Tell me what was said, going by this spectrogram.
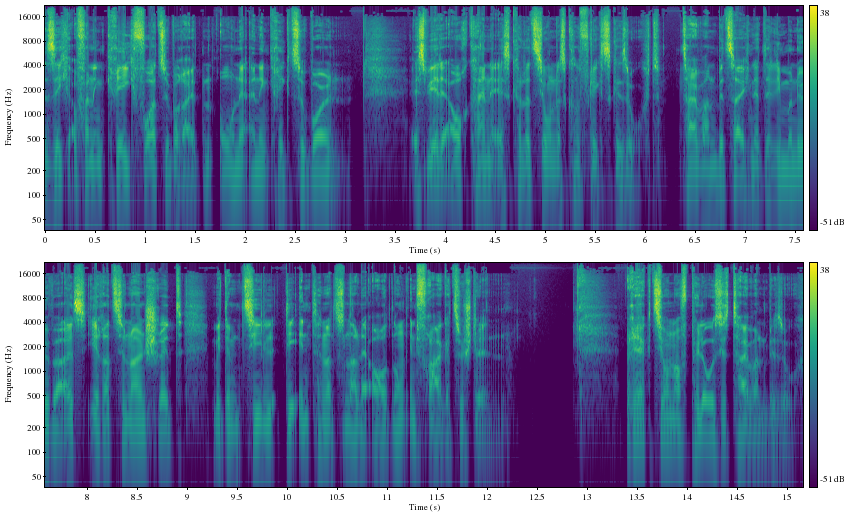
sich auf einen Krieg vorzubereiten, ohne einen Krieg zu wollen. Es werde auch keine Eskalation des Konflikts gesucht. Taiwan bezeichnete die Manöver als irrationalen Schritt mit dem Ziel, die internationale Ordnung in Frage zu stellen. Reaktion auf Pelosis Taiwan-Besuch.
